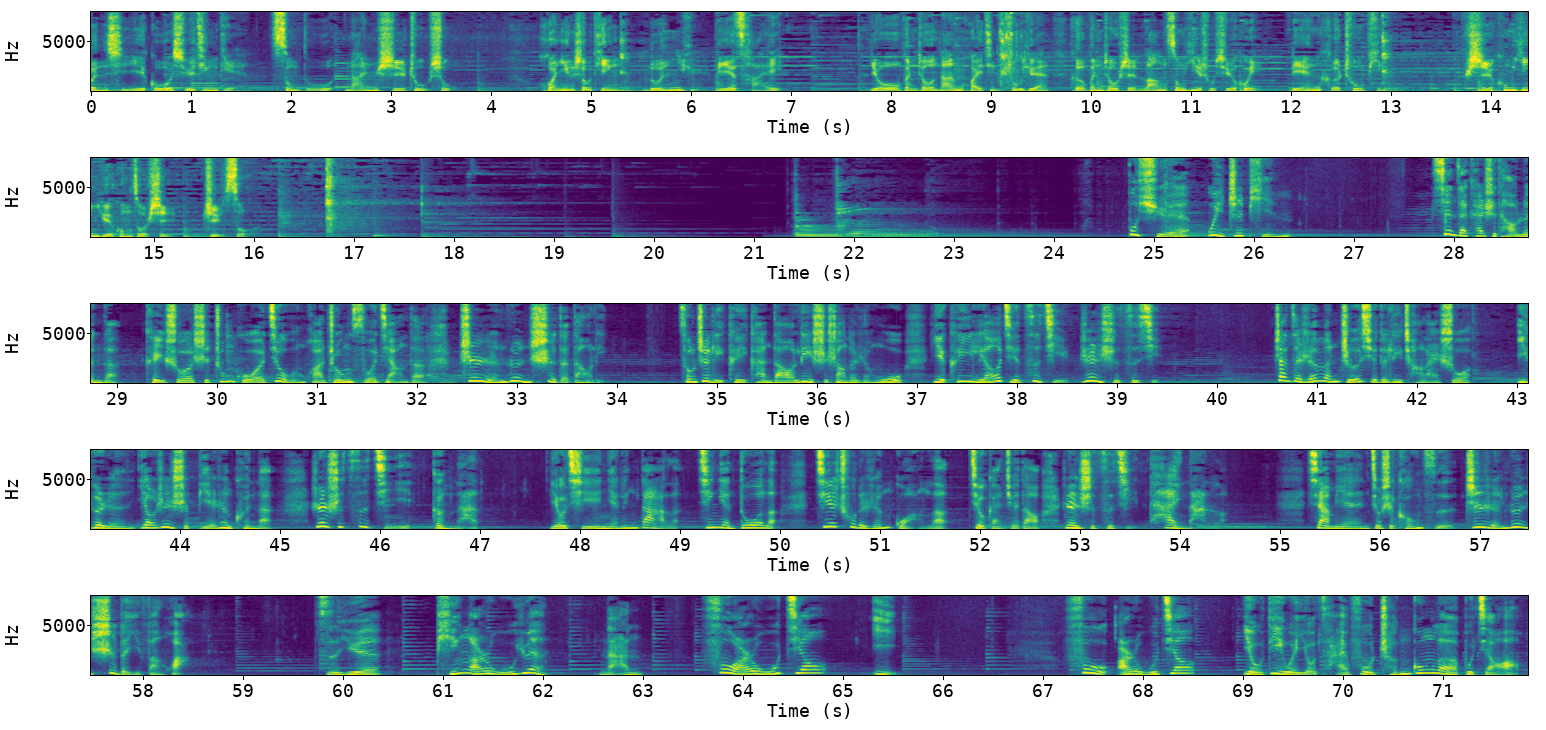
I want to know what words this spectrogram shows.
温习国学经典，诵读南师著述，欢迎收听《论语别裁》，由温州南怀瑾书院和温州市朗诵艺术学会联合出品，时空音乐工作室制作。不学谓之贫。现在开始讨论的。可以说是中国旧文化中所讲的知人论事的道理。从这里可以看到历史上的人物，也可以了解自己、认识自己。站在人文哲学的立场来说，一个人要认识别人困难，认识自己更难。尤其年龄大了、经验多了、接触的人广了，就感觉到认识自己太难了。下面就是孔子知人论事的一番话。子曰：“贫而无怨，难；富而无骄，易。富而无骄，有地位、有财富、成功了不骄傲，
